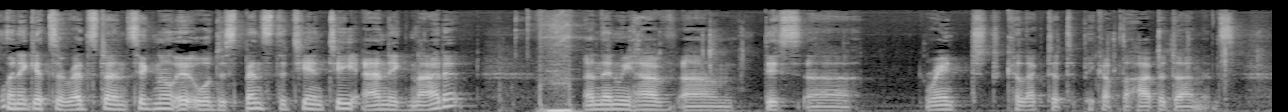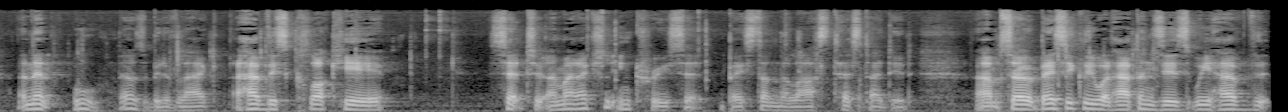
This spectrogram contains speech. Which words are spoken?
when it gets a redstone signal, it will dispense the TNT and ignite it. And then we have um, this uh, ranged collector to pick up the hyper diamonds. And then, ooh, that was a bit of lag. I have this clock here set to, I might actually increase it based on the last test I did. Um, so basically what happens is we have th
